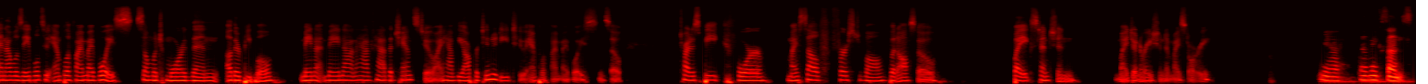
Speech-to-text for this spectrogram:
and I was able to amplify my voice so much more than other people may not may not have had the chance to. I have the opportunity to amplify my voice. And so try to speak for myself first of all, but also by extension my generation and my story. Yeah that makes sense.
